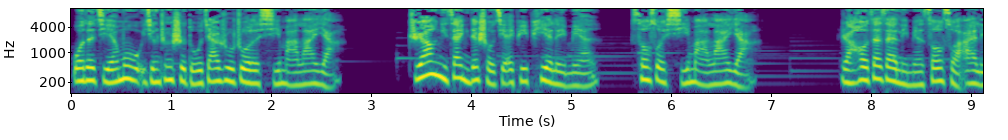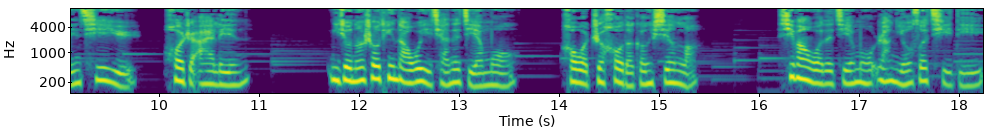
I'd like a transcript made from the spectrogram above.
我的节目已经正式独家入驻了喜马拉雅。只要你在你的手机 APP 里面搜索喜马拉雅，然后再在里面搜索“艾琳七语”或者“艾琳”，你就能收听到我以前的节目和我之后的更新了。希望我的节目让你有所启迪，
